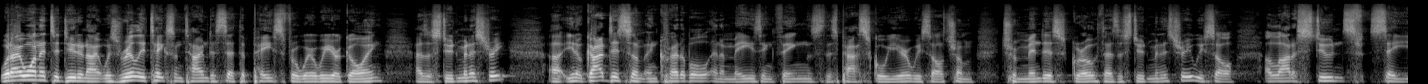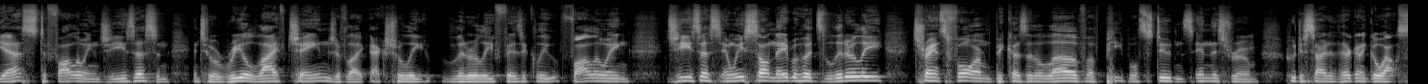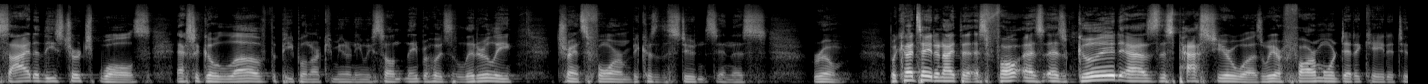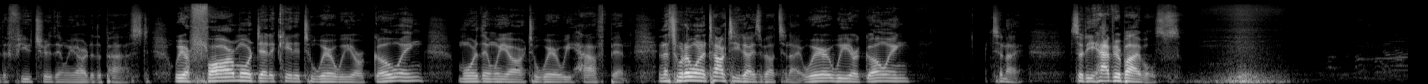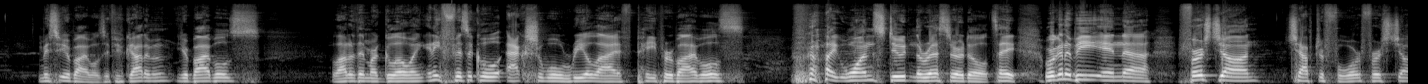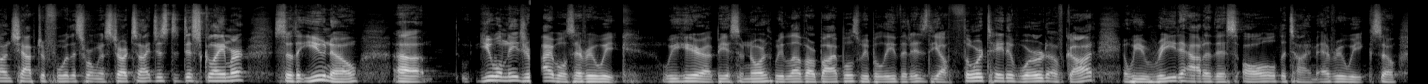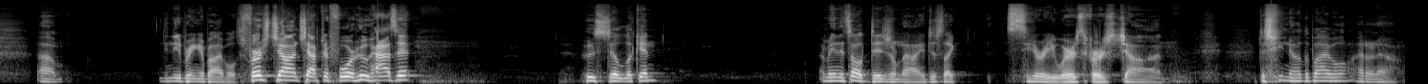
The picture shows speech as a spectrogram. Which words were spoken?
What I wanted to do tonight was really take some time to set the pace for where we are going as a student ministry. Uh, you know, God did some incredible and amazing things this past school year. We saw some tremendous growth as a student ministry. We saw a lot of students say yes to following Jesus and into a real life change of like actually, literally, physically following Jesus. And we saw neighborhoods literally transformed because of the love of people, students in this room who decided they're going to go outside of these church walls actually go love the people in our community. We saw neighborhoods literally transform because of the students in this room. But can I tell you tonight that as far as, as good as this past year was, we are far more dedicated to the future than we are to the past. We are far more dedicated to where we are going more than we are to where we have been. And that's what I want to talk to you guys about tonight, where we are going tonight. So, do you have your Bibles? See your Bibles. If you've got them, your Bibles, a lot of them are glowing. Any physical, actual, real life paper Bibles? like one student, the rest are adults. Hey, we're going to be in uh, 1 John chapter 4. 1 John chapter 4. That's where we're going to start tonight. Just a disclaimer so that you know uh, you will need your Bibles every week. We here at BSM North, we love our Bibles. We believe that it is the authoritative Word of God, and we read out of this all the time, every week. So um, you need to bring your Bibles. 1 John chapter 4. Who has it? Who's still looking? I mean, it's all digital now. You just like, Siri, where's First John? Does she know the Bible? I don't know.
